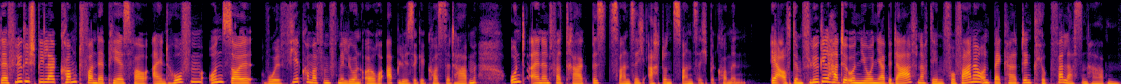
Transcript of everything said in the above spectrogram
Der Flügelspieler kommt von der PSV Eindhoven und soll wohl 4,5 Millionen Euro Ablöse gekostet haben und einen Vertrag bis 2028 bekommen. Ja, auf dem Flügel hatte Union ja Bedarf, nachdem Fofana und Becker den Club verlassen haben.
